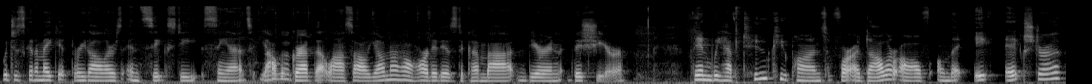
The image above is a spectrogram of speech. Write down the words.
which is going to make it $3.60. Y'all go grab that Lysol. Y'all know how hard it is to come by during this year. Then we have two coupons for a dollar off on the Xtra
